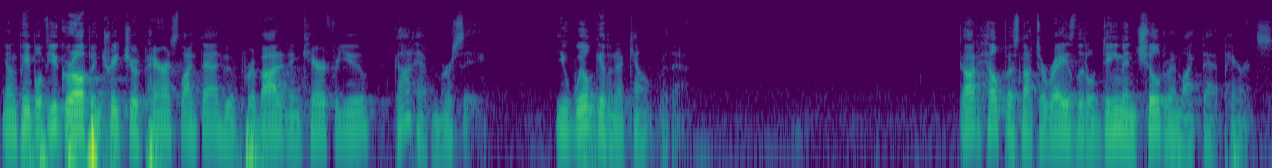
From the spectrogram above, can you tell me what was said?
Young people, if you grow up and treat your parents like that, who have provided and cared for you, God have mercy. You will give an account for that. God help us not to raise little demon children like that, parents.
